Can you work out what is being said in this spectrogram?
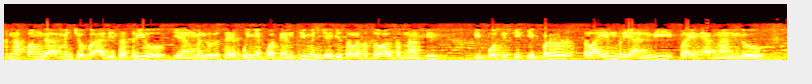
kenapa nggak mencoba Adi Satrio yang menurut saya punya potensi menjadi salah satu alternatif di posisi kiper selain Riyandi, selain Hernando.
